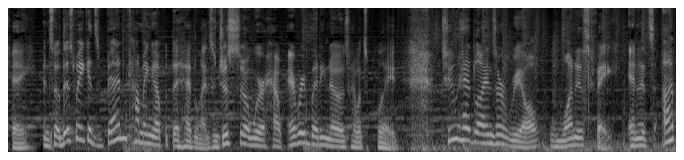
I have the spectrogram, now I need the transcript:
Okay, and so this week it's Ben coming up with the headlines, and just so we're how everybody knows how it's played, two headlines are real, one is fake, and it's up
